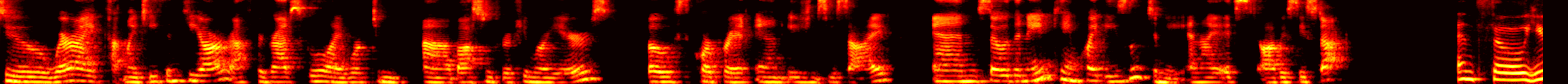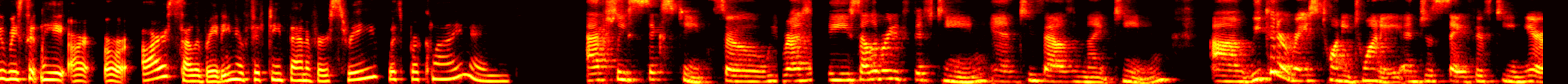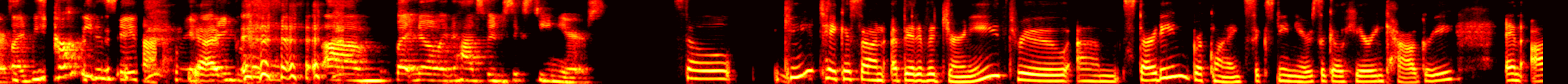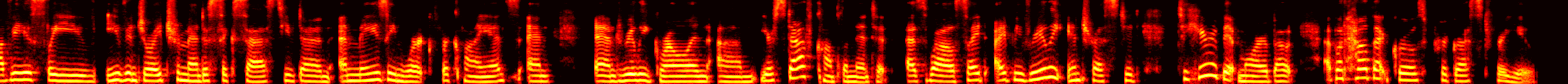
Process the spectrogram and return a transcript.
to where I cut my teeth in PR. After grad school, I worked in uh, Boston for a few more years, both corporate and agency side. And so the name came quite easily to me, and I, it's obviously stuck. And so you recently are or are celebrating your 15th anniversary with Brookline and actually 16th. So we, res- we celebrated 15 in 2019. Um, we could erase 2020 and just say 15 years. I'd be happy to say that. yeah. um, but no, it has been 16 years. So, can you take us on a bit of a journey through um, starting Brookline 16 years ago here in Calgary? And obviously, you've, you've enjoyed tremendous success. You've done amazing work for clients, and and really grown um, your staff complemented as well. So I'd, I'd be really interested to hear a bit more about about how that growth progressed for you.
